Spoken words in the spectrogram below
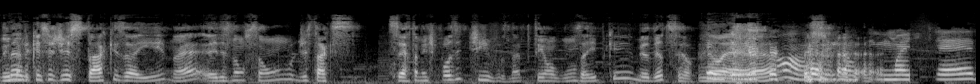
Lembrando Não. que esses destaques aí, né, eles não são destaques certamente positivos, né? Porque tem alguns aí, porque, meu Deus do céu. Não ia é? falar, não, tem um aí que é.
